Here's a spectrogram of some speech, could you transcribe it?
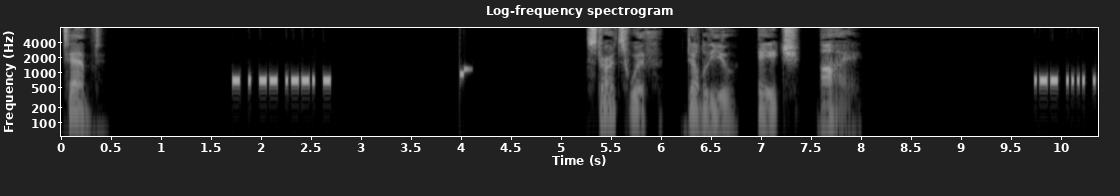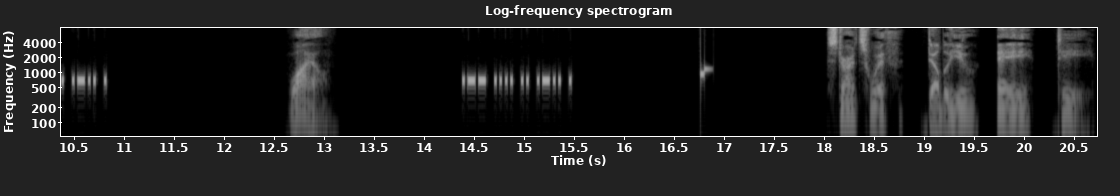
Tempt. Starts with W, H, I. While. Starts with W, A, T.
